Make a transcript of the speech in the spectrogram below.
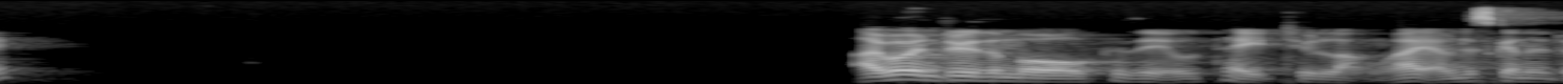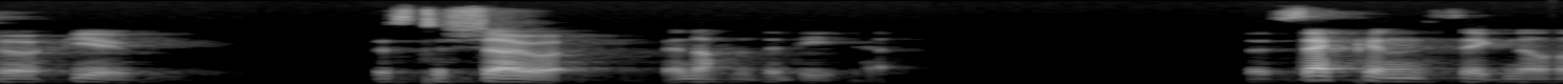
Okay? I won't do them all because it will take too long, right? I'm just going to do a few just to show enough of the detail. The second signal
